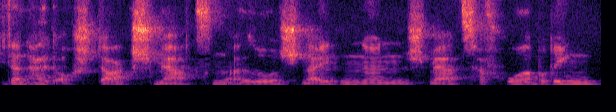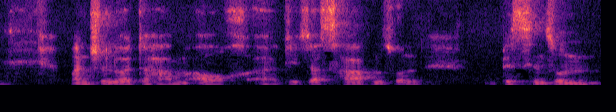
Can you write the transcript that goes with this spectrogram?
die dann halt auch stark schmerzen, also schneidenden Schmerz hervorbringen. Manche Leute haben auch, äh, die das haben, so ein bisschen so ein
